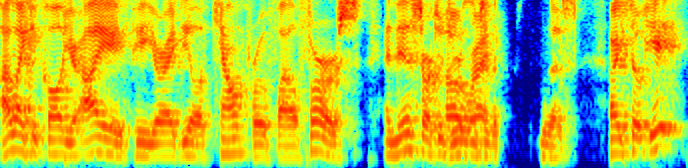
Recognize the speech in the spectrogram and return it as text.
I like to call it your IAP, your ideal account profile first, and then start to oh, drill oh, right. into the list. All right. So it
